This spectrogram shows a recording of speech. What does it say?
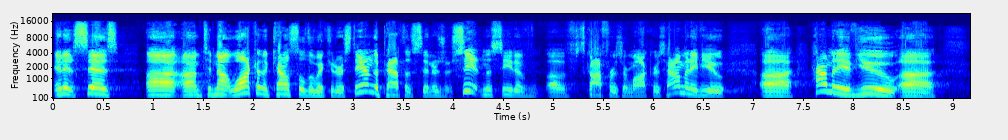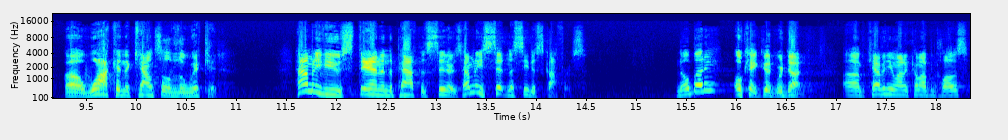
And it says uh, um, to not walk in the counsel of the wicked or stand in the path of sinners or sit in the seat of, of scoffers or mockers. How many of you, uh, how many of you uh, uh, walk in the counsel of the wicked? How many of you stand in the path of sinners? How many sit in the seat of scoffers? Nobody? Okay, good, we're done. Um, Kevin, you want to come up and close?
